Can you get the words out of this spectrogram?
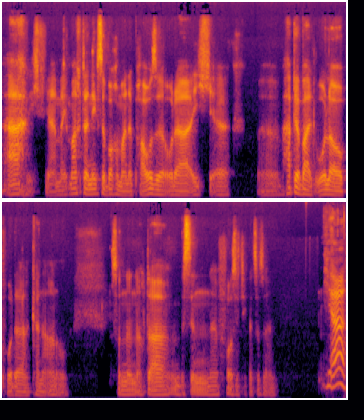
ah, ich, ja, ich mache da nächste Woche mal eine Pause oder ich äh, äh, habe ja bald Urlaub oder keine Ahnung. Sondern auch da ein bisschen äh, vorsichtiger zu sein. Ja,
